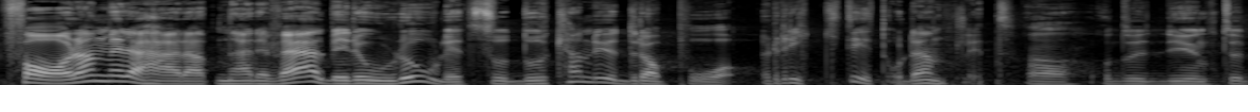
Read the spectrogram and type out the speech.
faran med det här är att när det väl blir oroligt så då kan du ju dra på riktigt ordentligt. Ja, och det är ju inte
